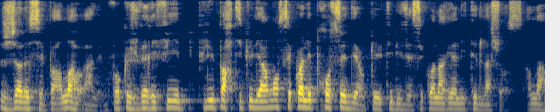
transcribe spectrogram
Je ne sais pas, Allah Il faut que je vérifie plus particulièrement c'est quoi les procédés est utilisés, c'est quoi la réalité de la chose. Allah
